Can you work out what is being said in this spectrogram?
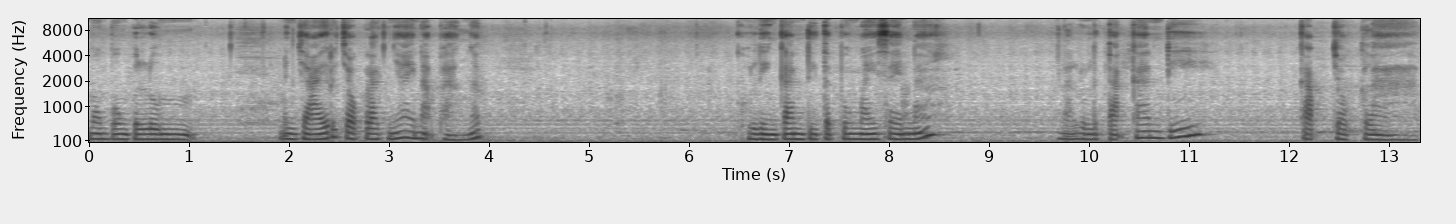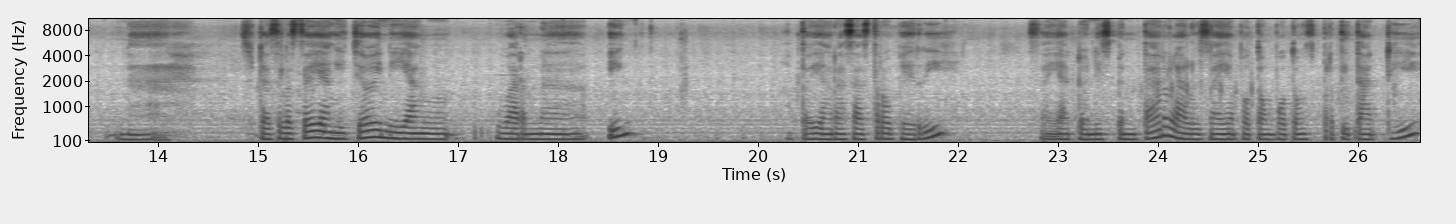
Mumpung belum mencair coklatnya enak banget. Gulingkan di tepung maizena lalu letakkan di cup coklat. Nah sudah selesai yang hijau ini yang warna pink atau yang rasa stroberi saya adonis sebentar lalu saya potong-potong seperti tadi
